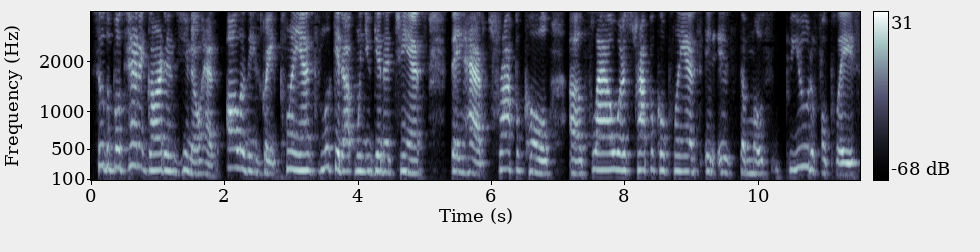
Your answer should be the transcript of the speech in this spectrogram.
So the Botanic Gardens, you know, has all of these great plants. Look it up when you get a chance. They have tropical uh, flowers, tropical plants. It is the most beautiful place.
